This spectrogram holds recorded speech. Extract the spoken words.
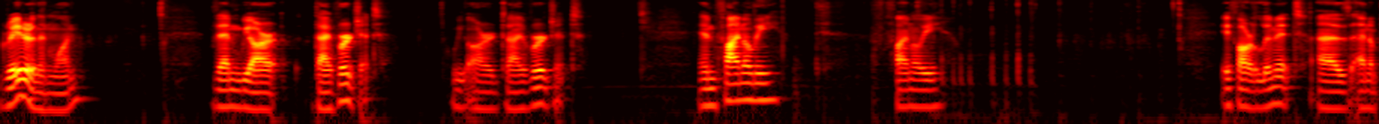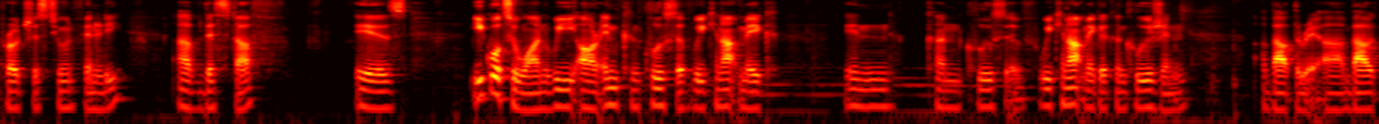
greater than one, then we are divergent. We are divergent. And finally, finally, if our limit as n approaches to infinity of this stuff is equal to 1, we are inconclusive. We cannot make inconclusive. We cannot make a conclusion about the uh, about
